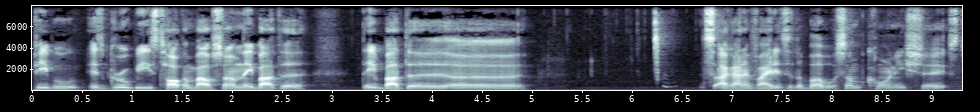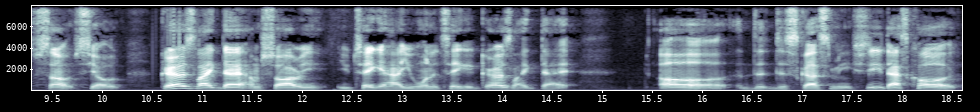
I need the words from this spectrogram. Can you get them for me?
People, it's groupies talking about something. They about to, they about to. uh so I got invited to the bubble. Some corny shit. So yo, girls like that. I'm sorry. You take it how you want to take it. Girls like that. Oh, d- disgust me. She. That's called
